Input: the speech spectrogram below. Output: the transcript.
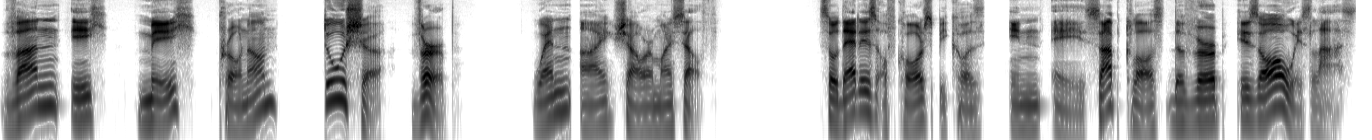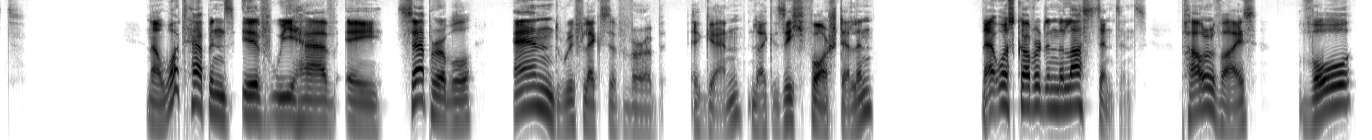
wann ich mich, pronoun, dusche, verb, when I shower myself. So that is, of course, because in a subclause the verb is always last. Now, what happens if we have a separable and reflexive verb again, like sich vorstellen? That was covered in the last sentence. Paul weiß, wo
